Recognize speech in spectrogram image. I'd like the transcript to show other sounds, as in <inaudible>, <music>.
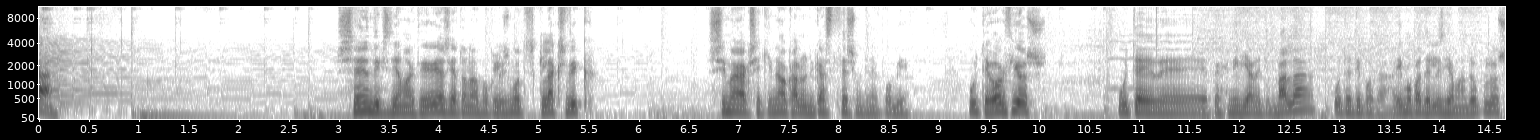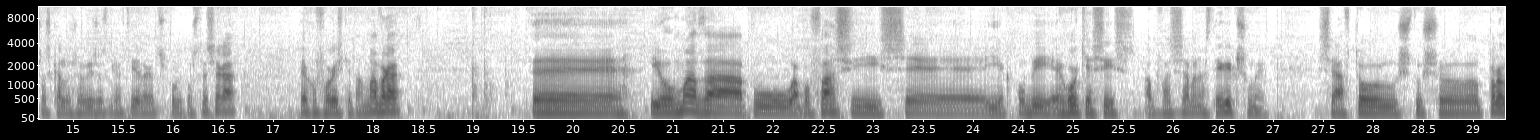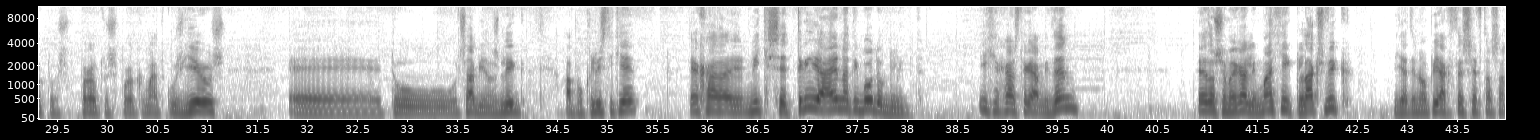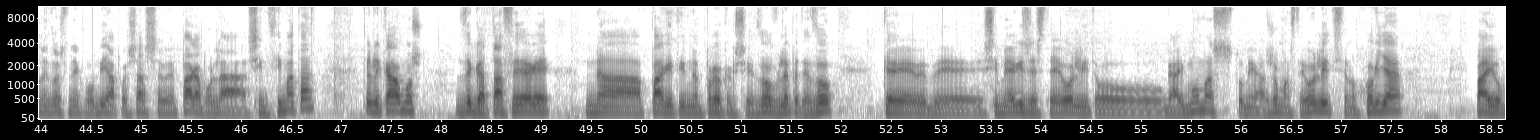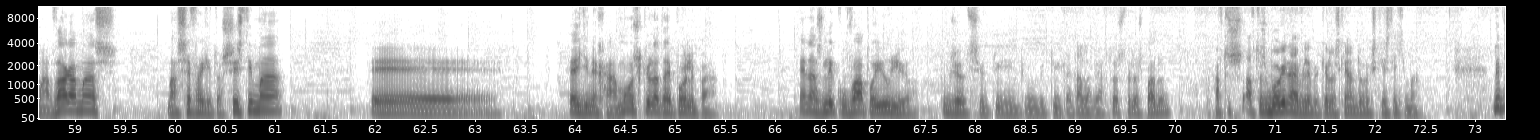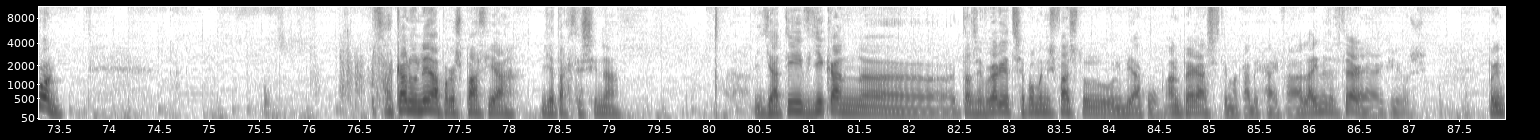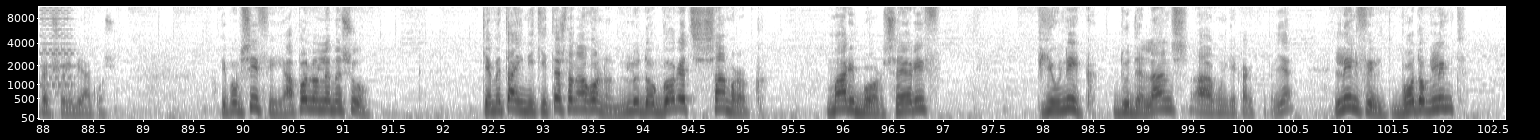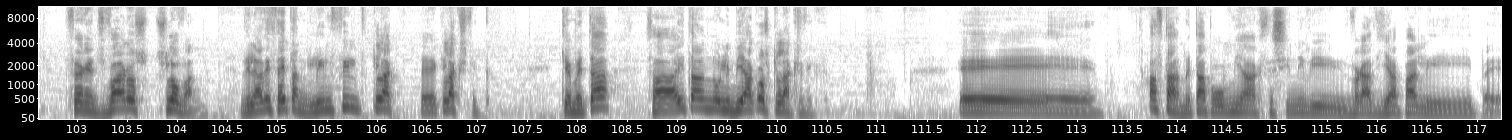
Καλημέρα. Σε ένδειξη διαμαρτυρίας για τον αποκλεισμό της Κλάξβικ, σήμερα ξεκινάω κανονικά στη θέση μου την εκπομπή. Ούτε όρθιος, ούτε ε, παιχνίδια με την μπάλα, ούτε τίποτα. Είμαι ο Παντελής Διαμαντόπουλος, σας καλωσορίζω στην καυτή έδρα του Σπορ 24. Έχω φορέσει και τα μαύρα. Ε, η ομάδα που αποφάσισε η εκπομπή, εγώ και εσείς, αποφασίσαμε να στηρίξουμε σε αυτούς τους ε, πρώτους, πρώτους προκριματικούς γύρους ε, του Champions League αποκλείστηκε. Έχα, νίκησε 3-1 την Bondoglit. Είχε χάσει 3-0. Έδωσε μεγάλη μάχη η Κλάξβικ, για την οποία χθες έφτασαν εδώ στην εκπομπή από εσάς πάρα πολλά συνθήματα. Τελικά όμως δεν κατάφερε να πάρει την πρόκριση. Εδώ βλέπετε εδώ και ε, συμμερίζεστε όλοι το γκαϊμό μας, το μοιραζόμαστε όλοι, τη στενοχώρια. Πάει η ομαδάρα μας, μας έφαγε το σύστημα, ε, έγινε χαμός και όλα τα υπόλοιπα. Ένας λέει κουβά από Ιούλιο. Δεν ξέρω τι, τι, τι κατάλαβε αυτός, τέλος πάντων. Αυτός, αυτός μπορεί να έβλεπε κιόλας και να το παίξει και στοίχημα. Λοιπόν, θα κάνω νέα προσπάθεια για τα χθεσινά γιατί βγήκαν ε, τα ζευγάρια της επόμενης φάσης του Ολυμπιακού, αν περάσει τη Μακάμπι Χάιφα. Αλλά είναι Δευτέρα η κλήρωση, πριν παίξει ο Ολυμπιακός. Υποψήφοι, Απόλλων Λεμεσού. Και μετά οι νικητές των αγώνων. Λουντογκόρετς Σάμροκ. Μάριμπορ Σέριφ. Πιουνίκ Ντουντελάνς. Α, έχουν και κάρτα παιδιά. Λίνφιλντ Μπόντο Γκλιμτ. Φερεντσβάρος Σλόβαν. Δηλαδή θα ήταν Λίνφιλντ Κλάξβικ. Και μετά θα ήταν Ολυμπιακός Κλάξβικ. Ε, αυτά, μετά από μια χθεσινή βραδιά πάλι ε,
